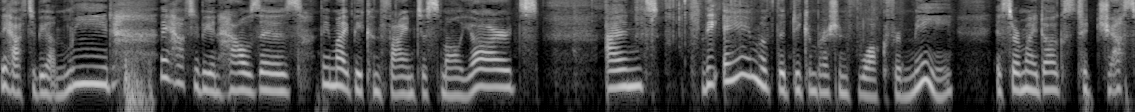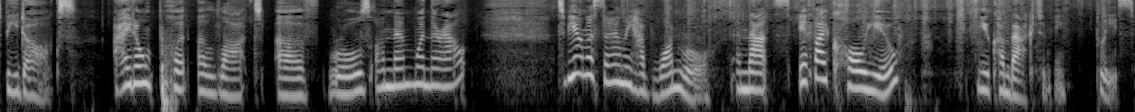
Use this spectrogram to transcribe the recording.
They have to be on lead, they have to be in houses, they might be confined to small yards. And the aim of the decompression walk for me is for my dogs to just be dogs. I don't put a lot of rules on them when they're out. To be honest, I only have one rule, and that's if I call you, you come back to me, please.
